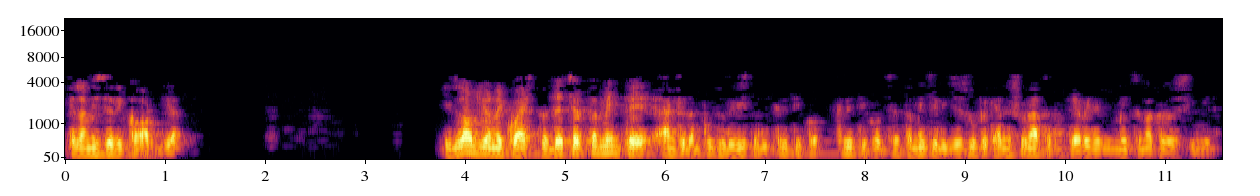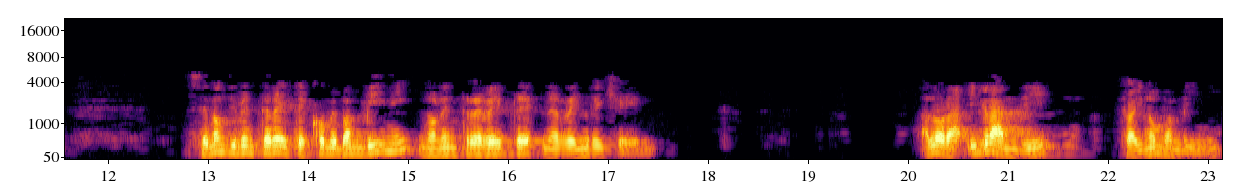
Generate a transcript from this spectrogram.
e la misericordia. Il logion è questo, ed è certamente, anche da un punto di vista di critico, critico certamente di Gesù, perché a nessun altro poteva venire in mente una cosa simile. Se non diventerete come bambini, non entrerete nel regno dei cieli. Allora, i grandi, cioè i non bambini,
